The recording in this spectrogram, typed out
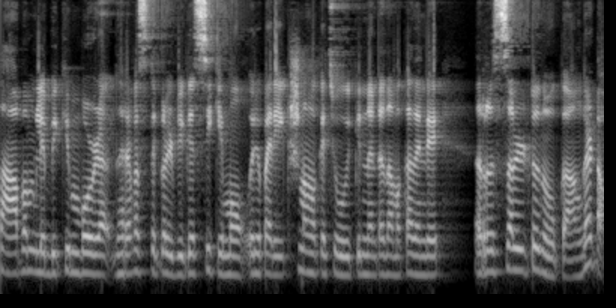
താപം ലഭിക്കുമ്പോൾ ഖരവസ്തുക്കൾ വികസിക്കുമോ? ഒരു പരീക്ഷണമൊക്കെ ചോദിക്കുന്നുണ്ട്. നമുക്കതിന്റെ റിസൾട്ട് നോക്കാം കേട്ടോ.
